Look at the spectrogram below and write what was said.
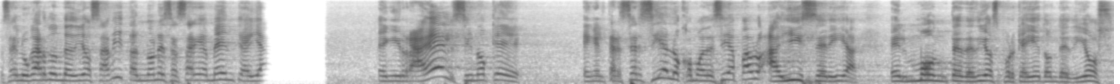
Es el lugar donde Dios habita, no necesariamente allá en Israel, sino que en el tercer cielo, como decía Pablo, allí sería el monte de Dios, porque ahí es donde Dios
